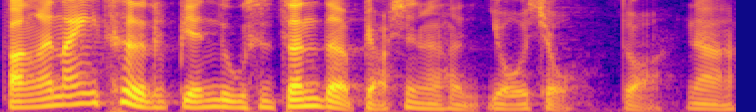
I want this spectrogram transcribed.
反而那一侧的边路是真的表现的很优秀。对吧、啊？那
